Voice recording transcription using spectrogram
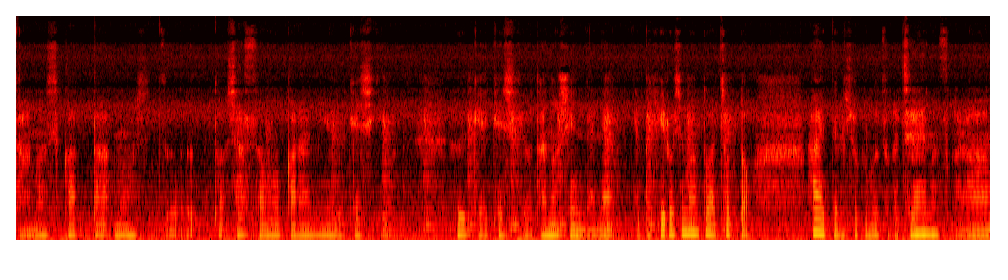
楽しかった。もうずっと車窓から見える景色を風景景色を楽しんでね。やっぱ広島とはちょっと生えてる植物が違いますから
